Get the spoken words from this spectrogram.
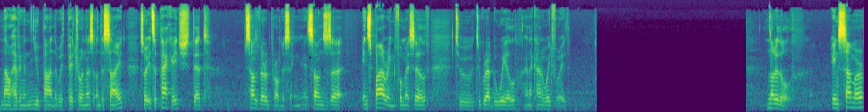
now having a new partner with Petronas on the side. So it's a package that sounds very promising. It sounds uh, inspiring for myself to, to grab the wheel, and I can't wait for it. Not at all. In summer,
